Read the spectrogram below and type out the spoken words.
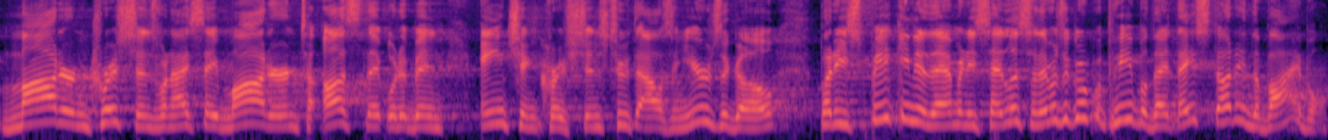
modern Christians. When I say modern, to us, that would have been ancient Christians 2,000 years ago. But he's speaking to them and he said, Listen, there was a group of people that they studied the Bible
